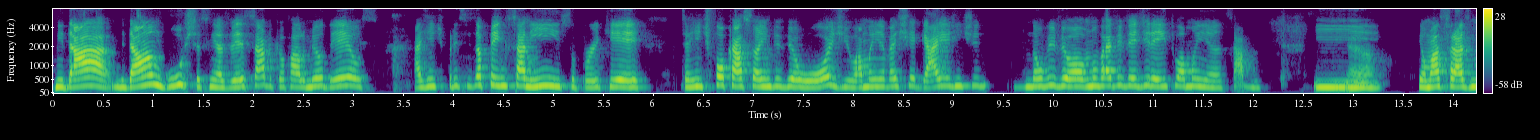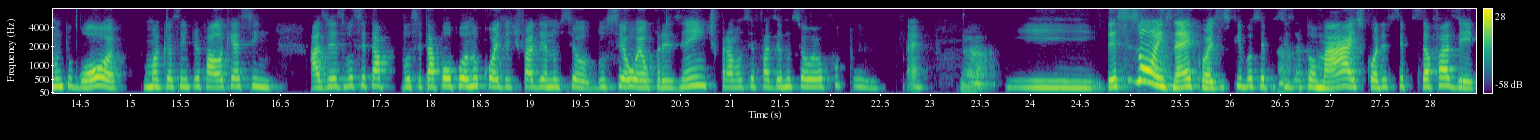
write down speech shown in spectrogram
me dá me dá uma angústia assim às vezes, sabe? Que eu falo, meu Deus, a gente precisa pensar nisso, porque se a gente focar só em viver hoje, o amanhã vai chegar e a gente não viveu, não vai viver direito o amanhã, sabe? E é. tem uma frase muito boa, uma que eu sempre falo que é assim, às vezes você tá você tá poupando coisa de fazer no seu do seu eu presente para você fazer no seu eu futuro, né? É. E decisões, né? Coisas que você precisa é. tomar, escolhas que você precisa fazer.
